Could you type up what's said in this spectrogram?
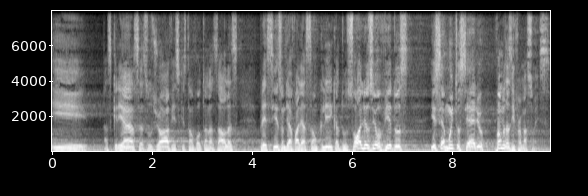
e as crianças, os jovens que estão voltando às aulas precisam de avaliação clínica dos olhos e ouvidos. Isso é muito sério. Vamos às informações.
